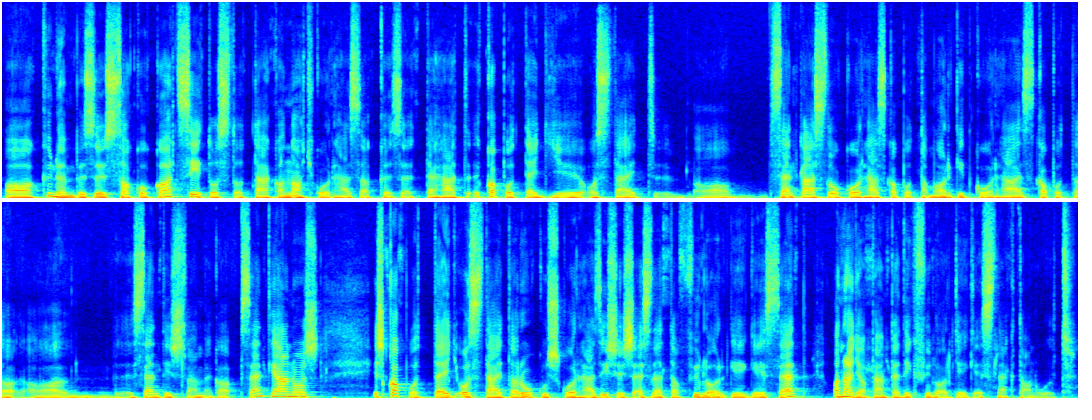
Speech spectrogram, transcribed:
a különböző szakokat szétosztották a nagy kórházak között. Tehát kapott egy osztályt a Szent László kórház, kapott a Margit kórház, kapott a, a Szent István, meg a Szent János, és kapott egy osztályt a Rókus kórház is, és ez lett a fülorgégészet, a nagyapám pedig fülorgégésznek tanult.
